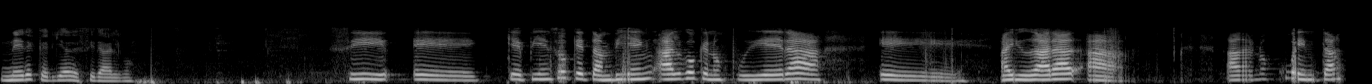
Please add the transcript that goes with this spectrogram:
Nere quería decir algo. Sí, eh, que pienso que también algo que nos pudiera eh, ayudar a, a darnos cuenta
